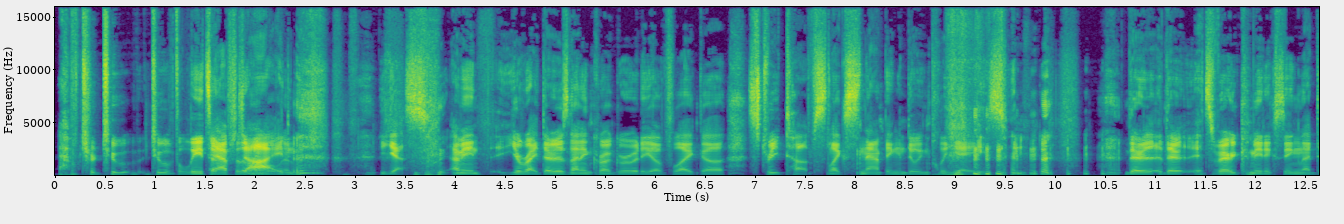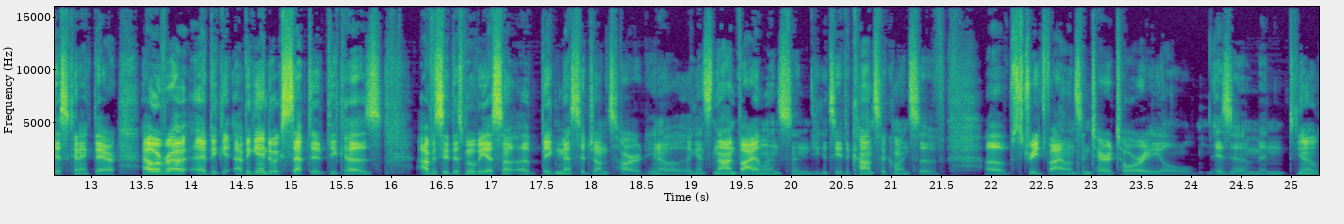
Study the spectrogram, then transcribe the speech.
after two two of the leads have after the died. Yes, I mean you're right. There is that incongruity of like uh, street toughs, like snapping and doing plies, and there, there. It's very comedic seeing that disconnect there. However, I, I, beg I began to accept it because obviously this movie has some, a big message on its heart, you know, against nonviolence, and you can see the consequence of of street violence and territorialism, and you know,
